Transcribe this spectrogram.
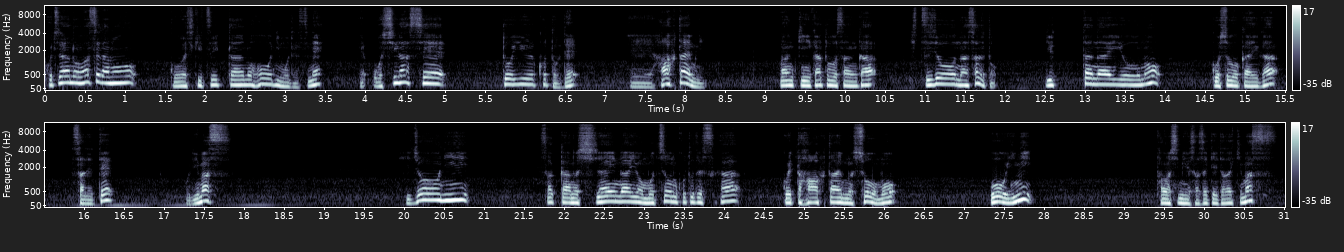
こちらの早稲田の公式ツイッターの方にもですね、お知らせということで、えー、ハーフタイムにワンキー加藤さんが出場なさるといった内容のご紹介がされております。非常にサッカーの試合内容はもちろんのことですが、こういったハーフタイムのショーも大いに楽しみにさせていただきます。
